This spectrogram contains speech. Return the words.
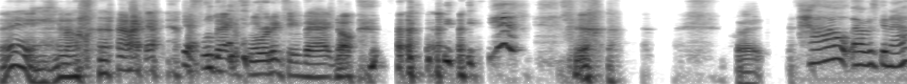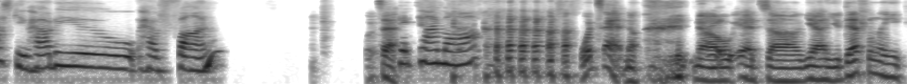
hey you know I, flew back to florida came back no yeah. but how i was going to ask you how do you have fun What's that? Take time off. What's that? No, no, it's uh yeah, you definitely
